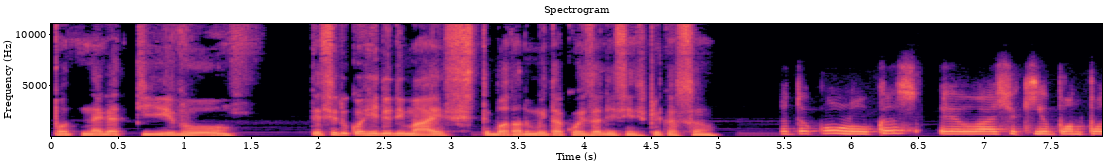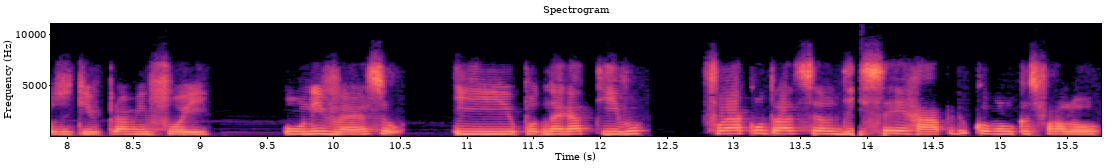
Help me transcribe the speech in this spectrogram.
Ponto negativo ter sido corrido demais, ter botado muita coisa ali sem explicação. Eu tô com o Lucas. Eu acho que o ponto positivo pra mim foi o universo e o ponto negativo foi a contradição de ser rápido, como o Lucas falou,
